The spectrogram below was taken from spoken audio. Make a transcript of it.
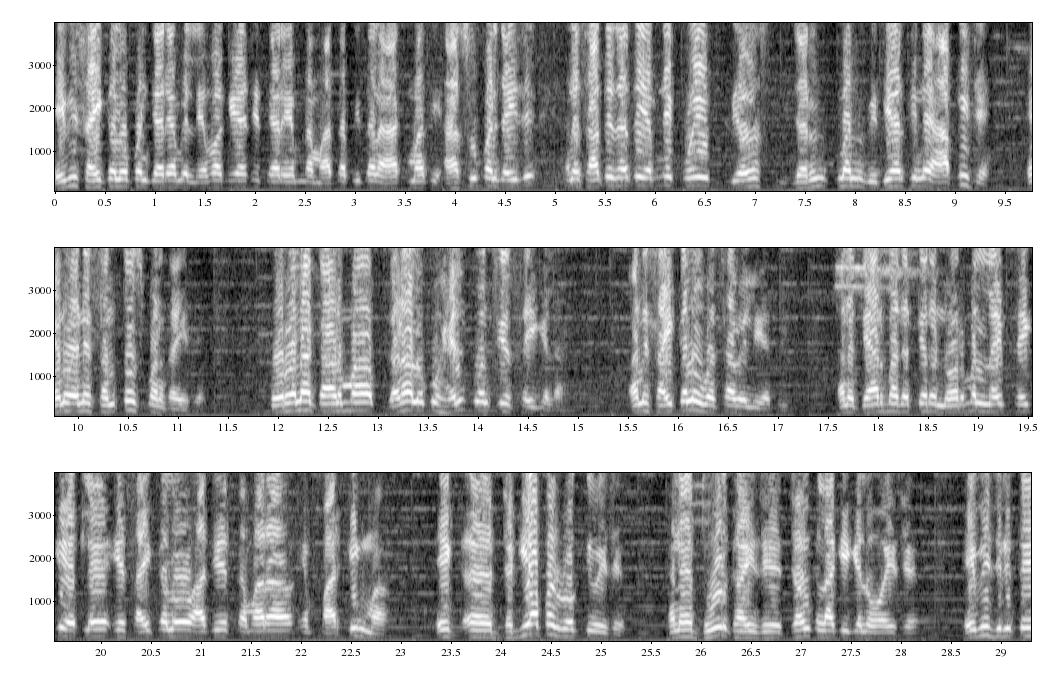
એવી સાયકલો પણ જ્યારે અમે લેવા ગયા છીએ, ત્યારે એમના માતા પિતાના આંખમાંથી આંસુ પણ જાય છે અને સાથે સાથે એમને કોઈ જરૂરતમંદ વિદ્યાર્થીને આપી છે, એનો એને સંતોષ પણ થાય છે. કોરોના કાળમાં ઘણા લોકો હેલ્થ કોન્શિયસ થઈ ગયેલા અને સાયકલો વસાવેલી હતી. અને ત્યારબાદ અત્યારે નોર્મલ લાઈફ થઈ ગઈ એટલે એ સાયકલો આજે તમારા પાર્કિંગમાં એક જગ્યા પણ રોકતી હોય છે અને ધૂળ ખાય છે, જંક લાગી ગયેલો હોય છે. એવી જ રીતે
